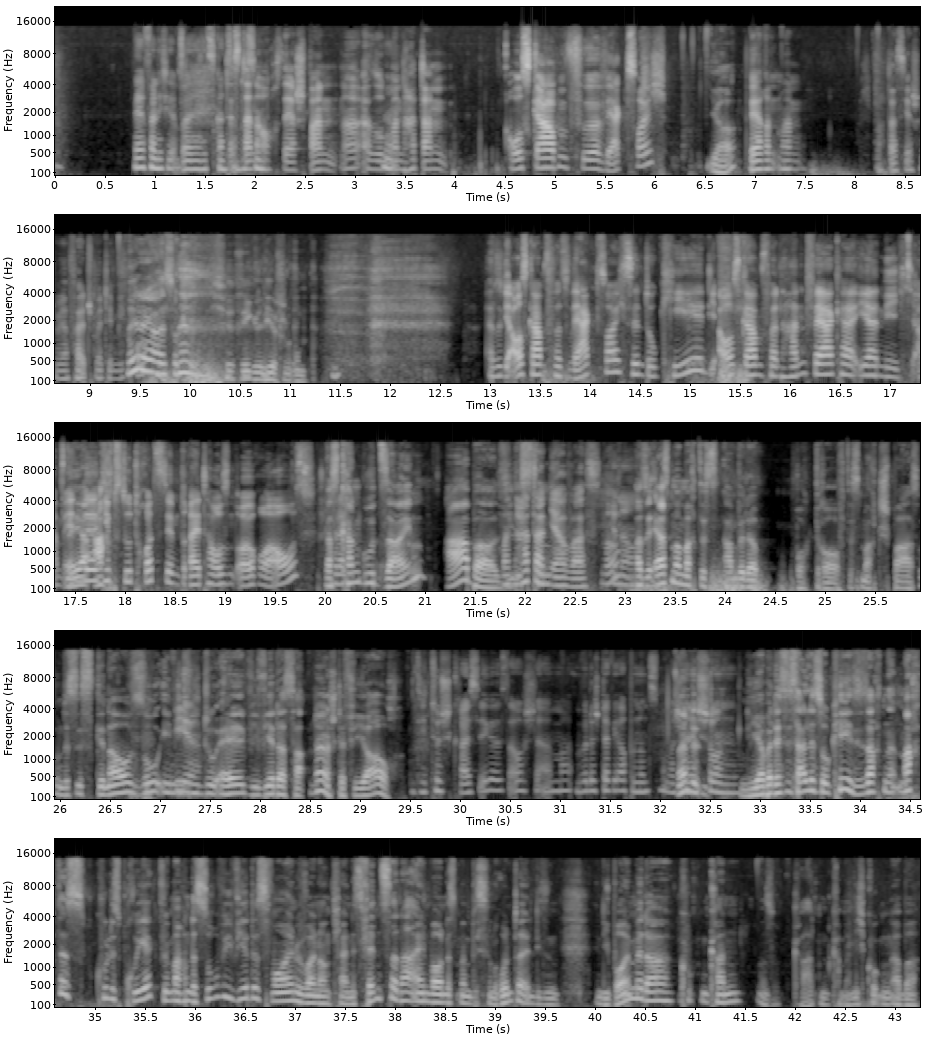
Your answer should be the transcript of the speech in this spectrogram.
ja, fand ich aber jetzt ganz Das ist dann auch sehr spannend. Ne? Also Ja. man hat dann Ausgaben für Werkzeug, Ja. während man. Ich mache das hier schon wieder falsch mit dem Mikro. Nee, nee, alles okay. Ich regel hier schon rum. Also die Ausgaben fürs Werkzeug sind okay, die Ausgaben für einen Handwerker eher nicht. Am Naja, Ende ach- gibst du trotzdem 3000 Euro aus. Das kann gut sein. Aber sie Man hat dann ja was, ne? Genau. Also erstmal macht das, haben wir da Bock drauf, das macht Spaß. Und es ist genau so individuell, wie wir das haben. Naja, Steffi ja auch. die Tischkreissäge ist auch, würde Steffi auch benutzen? Nein, Wahrscheinlich das- schon. Nee, aber das ist alles okay. Sie sagt, mach das, cooles Projekt, wir machen das so, wie wir das wollen. Wir wollen noch ein kleines Fenster da einbauen, dass man ein bisschen runter in, diesen, in die Bäume da gucken kann. Also Garten kann man nicht gucken, aber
